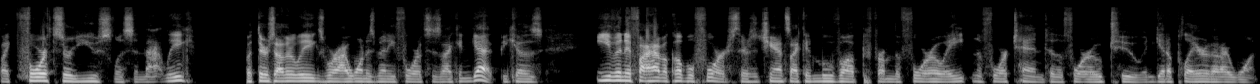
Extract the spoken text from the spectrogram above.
Like fourths are useless in that league. But there's other leagues where I want as many fourths as I can get because even if I have a couple fourths, there's a chance I can move up from the 408 and the 410 to the 402 and get a player that I want.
